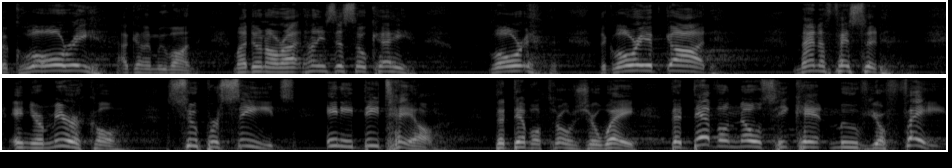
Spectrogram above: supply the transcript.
The glory, I gotta move on. Am I doing all right, honey? Is this okay? Glory, the glory of God manifested in your miracle supersedes any detail the devil throws your way. The devil knows he can't move your faith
